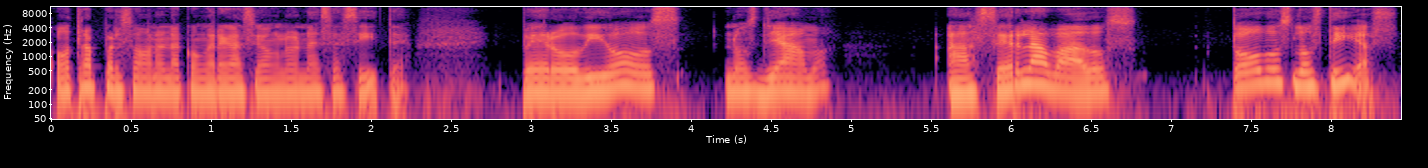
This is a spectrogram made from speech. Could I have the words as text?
otra persona en la congregación lo necesite, pero Dios nos llama a ser lavados todos los días.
